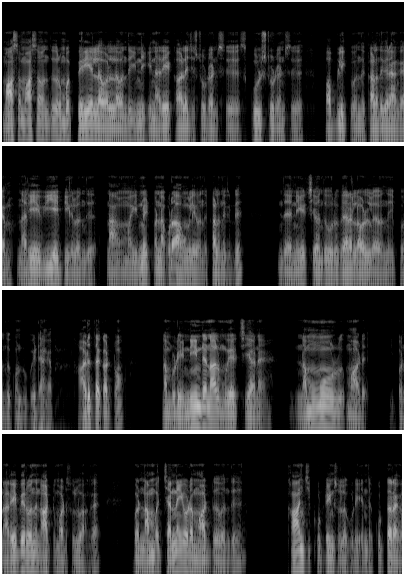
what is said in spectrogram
மாதம் மாதம் வந்து ரொம்ப பெரிய லெவலில் வந்து இன்றைக்கி நிறைய college students school students public வந்து கலந்துக்கிறாங்க. நிறைய விஐபிகள் வந்து நாம் இன்வைட் பண்ணால் கூட அவங்களே வந்து கலந்துக்கிட்டு, இந்த நிகழ்ச்சியை வந்து ஒரு வேற லெவலில் வந்து இப்போ வந்து கொண்டு போயிட்டாங்க. அடுத்த கட்டம் நம்மளுடைய நீண்ட நாள் முயற்சியான நம்மூர் மாடு. இப்போ நிறைய பேர் வந்து நாட்டு மாடு சொல்லுவாங்க. இப்போ நம்ம சென்னையோட மாட்டு வந்து காஞ்சி குட்டைன்னு சொல்லக்கூடிய இந்த குட்டை ரக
